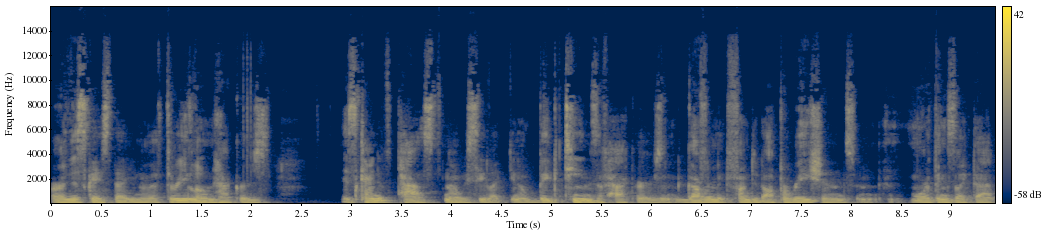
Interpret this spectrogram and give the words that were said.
or in this case, that, you know, the three lone hackers is kind of past. Now we see like, you know, big teams of hackers and government funded operations and, and more things like that.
